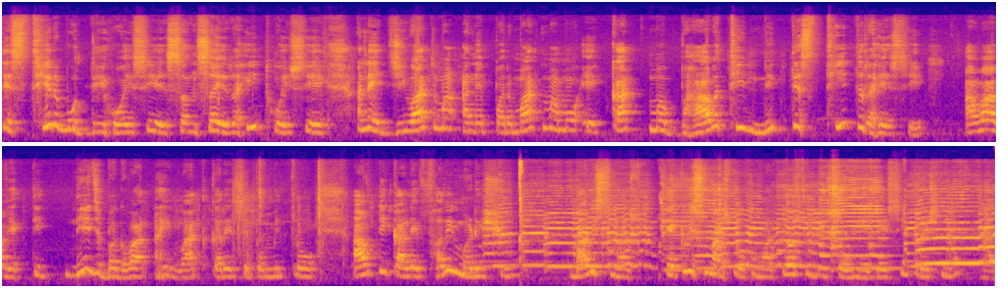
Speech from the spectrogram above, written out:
તે સ્થિર બુદ્ધિ હોય છે, સંશય રહિત હોય છે અને જીવાત્મા અને પરમાત્મામાં એકાત્મ ભાવથી નિત્ય સ્થિત રહે છે. આવા વ્યક્તિની જ ભગવાન અહીં વાત કરે છે. તો મિત્રો, આવતીકાલે ફરી મળીશું. બાવીસમાં માર્ચ લોકોમાં ત્યાં સુધી સૌને જય શ્રી કૃષ્ણ.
